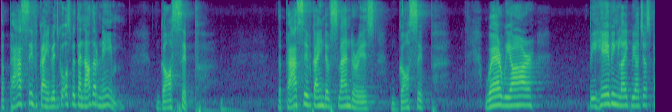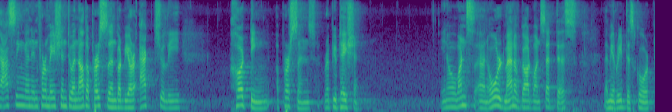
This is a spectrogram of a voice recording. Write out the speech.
the passive kind, which goes with another name gossip. The passive kind of slander is gossip, where we are behaving like we are just passing an information to another person, but we are actually hurting a person's reputation. You know, once an old man of God once said this. Let me read this quote.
